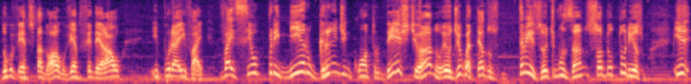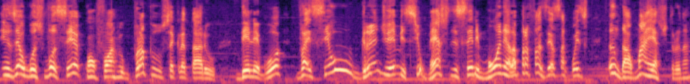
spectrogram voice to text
do governo estadual, governo federal e por aí vai. Vai ser o primeiro grande encontro deste ano, eu digo até dos três últimos anos, sobre o turismo. E, e Zé Augusto, você, conforme o próprio secretário delegou, vai ser o grande MC, o mestre de cerimônia lá para fazer essa coisa andar, o maestro, né?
